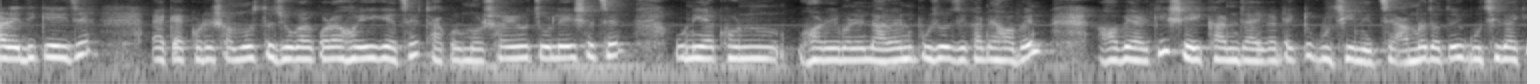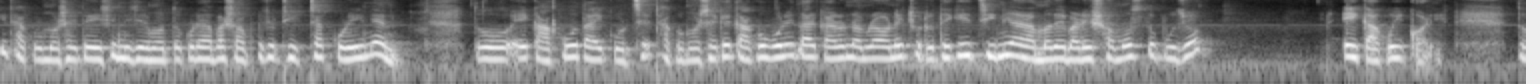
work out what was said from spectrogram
আর এদিকে এই যে এক এক করে সমস্ত জোগাড় করা হয়ে গেছে, ঠাকুর মশাইও চলে এসেছেন। উনি এখন ঘরে মানে নারায়ণ পুজো যেখানে হবেন, হবে আর কি, সেইখান জায়গাটা একটু গুছিয়ে নিচ্ছে। আমরা যতই গুছিয়ে রাখি, ঠাকুর মশাই তো এসে নিজের মতো করে আবার সব কিছু ঠিকঠাক করেই নেন। তো এই কাকুও তাই করছে। ঠাকুর মশাইকে কাকু বলি, তার কারণ আমরা অনেক ছোট থেকেই চিনি, আর আমাদের বাড়ির সমস্ত পুজো এই কাকুই করে। তো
